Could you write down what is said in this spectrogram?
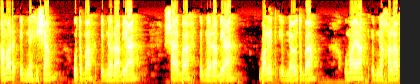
আমার ইবনে হিসাম উতবাহ ইবনে রাবিয়া সাইবাহ ইবনে রাবিয়া, ওয়ালিদ ইবনে উতবাহ উমায়াহ ইবনে খালাফ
